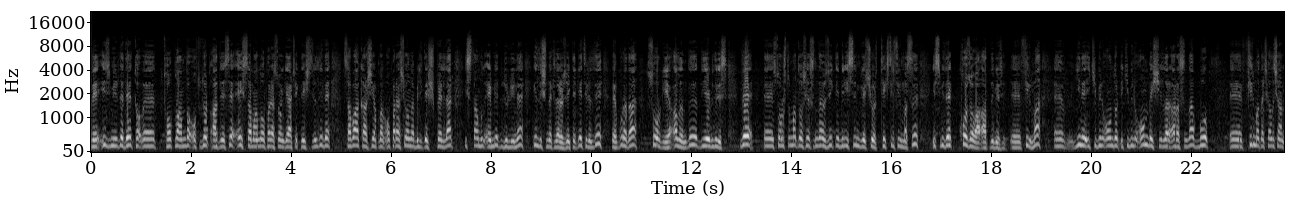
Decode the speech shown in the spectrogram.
ve İzmir'de de to- e, toplamda 34 adrese eş zamanlı operasyon gerçekleştirildi ve sabaha karşı yapılan operasyonla birlikte şüpheliler İstanbul Emniyet Müdürlüğü'ne il dışındakiler özellikle getirildi ve burada sorguya alındı diyebiliriz. Ve e, soruşturma dosyasında özellikle bir isim geçiyor. Tekstil firması ismi de Kozova adlı bir e, firma. E, yine 2014-2015 yılları arasında bu e, firmada çalışan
